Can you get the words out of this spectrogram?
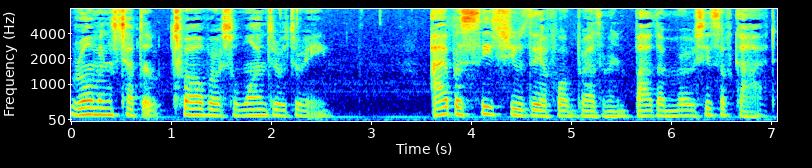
Romans chapter 12, verse 1 through 3. I beseech you, therefore, brethren, by the mercies of God,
